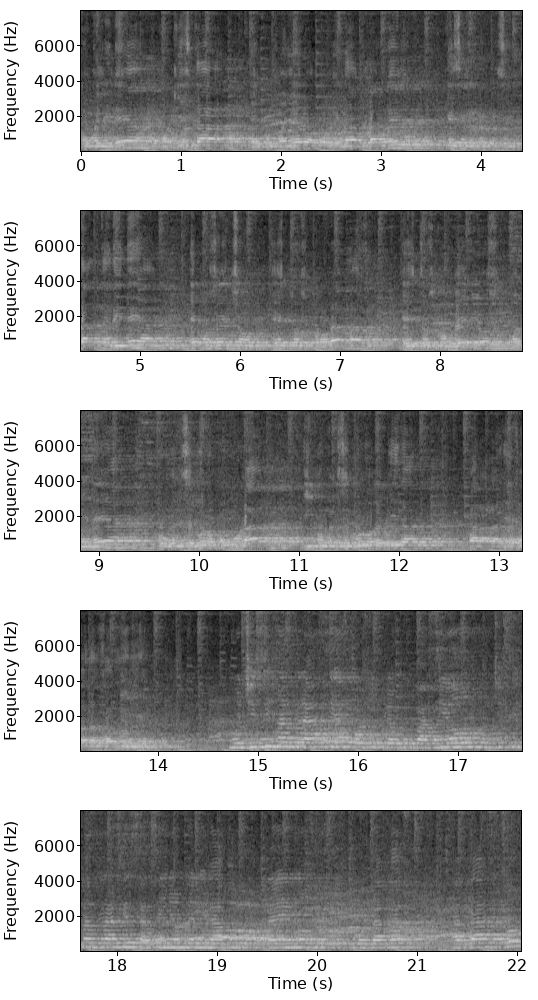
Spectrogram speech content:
con el INEA, aquí está el compañero Apolinar Laurel, que es el representante de INEA, hemos hecho estos programas, estos convenios con INEA, con el Seguro Popular y con el Seguro de Vida para la jefa de familia. Muchísimas gracias por su preocupación, muchísimas gracias al señor delegado por traernos estos programas a Tasco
